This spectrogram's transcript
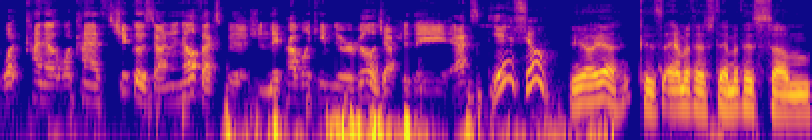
what kind of what kind of shit goes down in an elf expedition. They probably came to her village after the accident. Yeah, sure. Yeah, yeah, because Amethyst, Amethyst, um,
